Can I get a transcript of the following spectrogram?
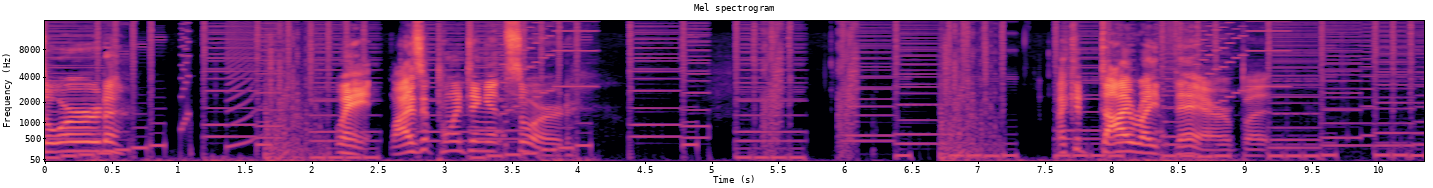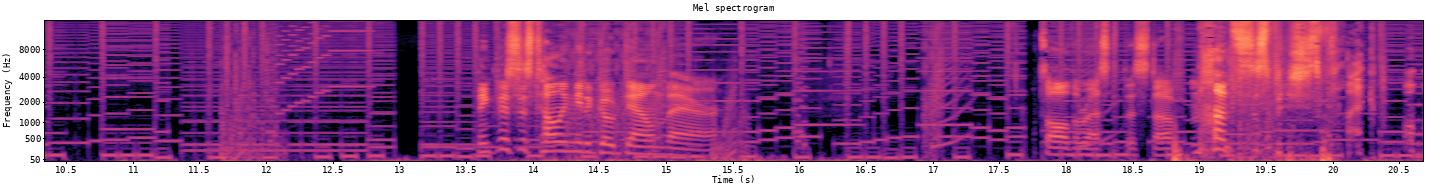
sword. Wait, why is it pointing at sword? I could die right there, but... I think this is telling me to go down there. It's all the rest of this stuff. Non-suspicious flagpole.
